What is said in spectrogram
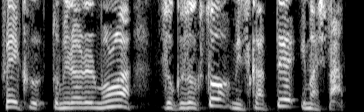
フェイクと見られるものが続々と見つかっていました。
